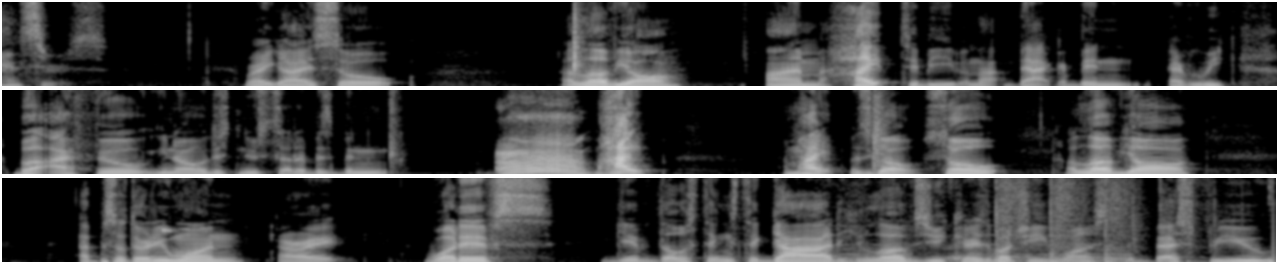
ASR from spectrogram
answers. Right, guys? So I love y'all. I'm hyped to be. I'm not back. I've been every week, but I feel you know this new setup has been. Uh, I'm hype. I'm hype. Let's go. So I love y'all. Episode 31. All right. What ifs? Give those things to God. He loves you. He cares about you. He wants the best for you.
